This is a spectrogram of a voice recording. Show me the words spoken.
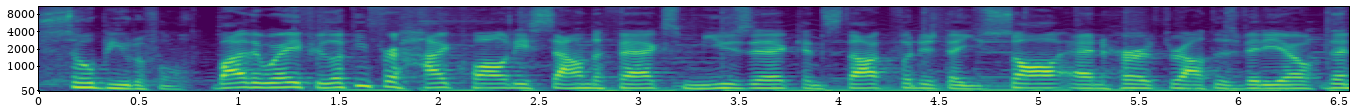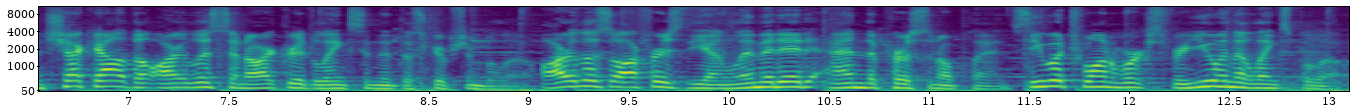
So beautiful. By the way, if you're looking for high quality sound effects, music, and stock footage that you saw and heard throughout this video, then check out the Artlist and Artgrid links in the description below. Artlist offers the unlimited and the personal plan. See which one works for you in the links below.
